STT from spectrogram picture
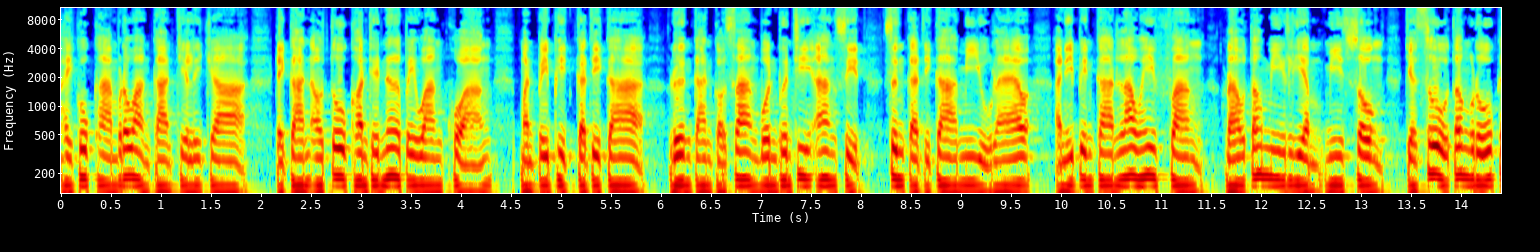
ภัยคุกคามระหว่างการเจรจา แต่การเอาตู้คอนเทนเนอร์ไปวางขวาง มันไปผิดกติกา เรื่องการก่อสร้างบนพื้นที่อ้างสิทธิ์ ซึ่งกติกามีอยู่แล้ว อันนี้เป็นการเล่าให้ฟัง เราต้องมีเหลี่ยมมีทรง จะสู้ต้องรู้ก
